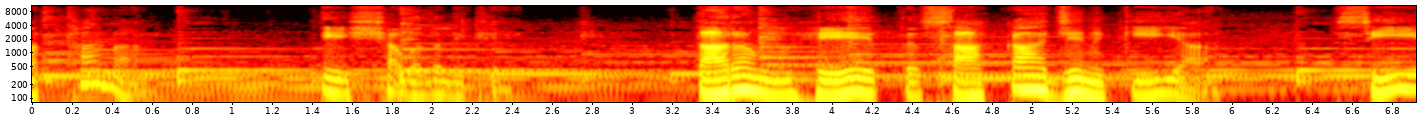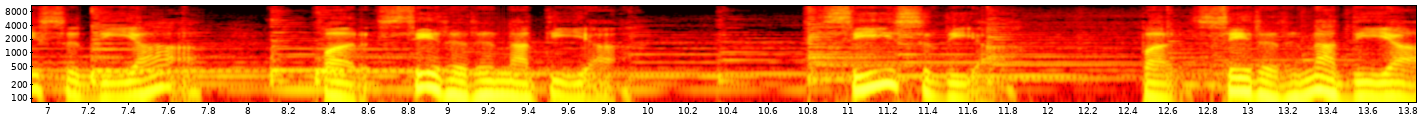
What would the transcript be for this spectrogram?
ਹੱਥਾਂ ਨਾਲ ਇਹ ਸ਼ਬਦ ਲਿਖੇ, ਧਰਮ ਹੇਤ ਸਾਕਾ ਜਿਨ ਕੀਆ, ਸੀਸ ਦਿਆ ਪਰ ਸਿਰ ਨ ਦਿਆ, ਸੀਸ ਦਿਆ ਪਰ ਸਿਰ ਨ ਦਿਆ।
